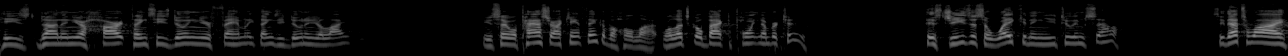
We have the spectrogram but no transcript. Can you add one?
he's done in your heart, things He's doing in your family, things He's doing in your life. You say, Well, Pastor, I can't think of a whole lot. Well, let's go back to point number two. Is Jesus awakening you to himself? See, that's why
